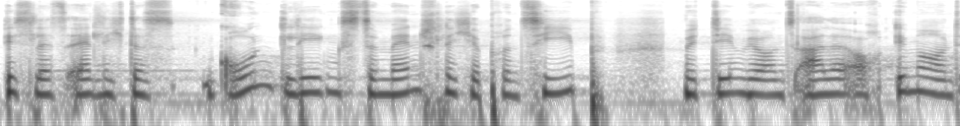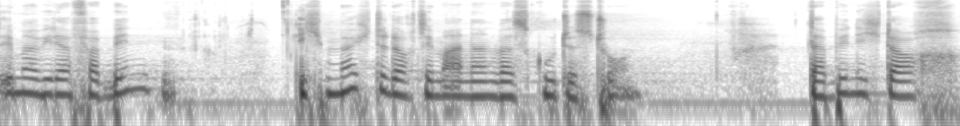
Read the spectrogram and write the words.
ist letztendlich das grundlegendste menschliche Prinzip, mit dem wir uns alle auch immer und immer wieder verbinden. Ich möchte doch dem anderen was Gutes tun da bin ich doch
